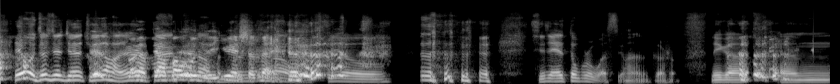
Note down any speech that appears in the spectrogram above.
因为我就觉觉得觉得好像是不要暴露你的音乐审美。其实这些都不是我喜欢的歌手。那个，嗯，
